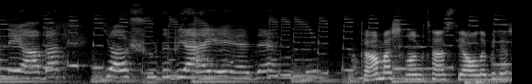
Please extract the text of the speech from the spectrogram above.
anne ya ben ya şurada bir yerde. Tamam aşkım bir tane siyah olabilir.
